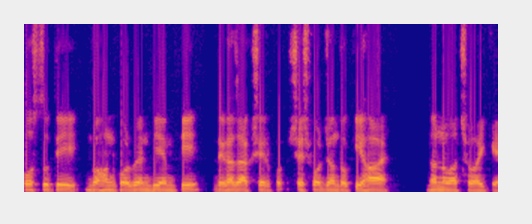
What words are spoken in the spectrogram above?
প্রস্তুতি গ্রহণ করবেন বিএমপি দেখা যাক শেষ পর্যন্ত কি হয়। ধন্যবাদ সবাইকে।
